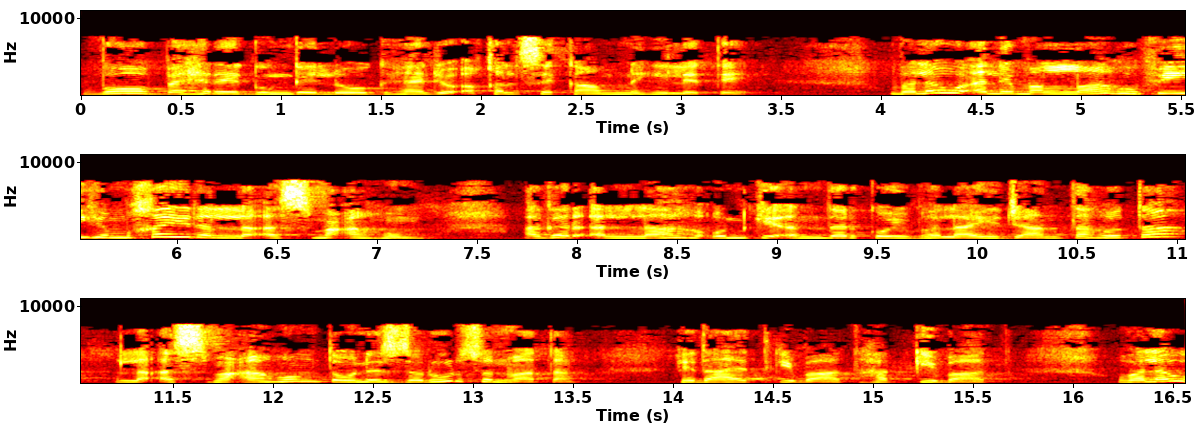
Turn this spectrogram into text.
وہ بہرے گنگے لوگ ہیں جو عقل سے کام نہیں لیتے۔ ولو علم اللہ فیہم خیر اللہ اسمعہم اگر اللہ ان کے اندر کوئی بھلائی جانتا ہوتا لاسمعہم تو انہیں ضرور سنواتا۔ ہدایت کی بات، حق کی بات۔ ولو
